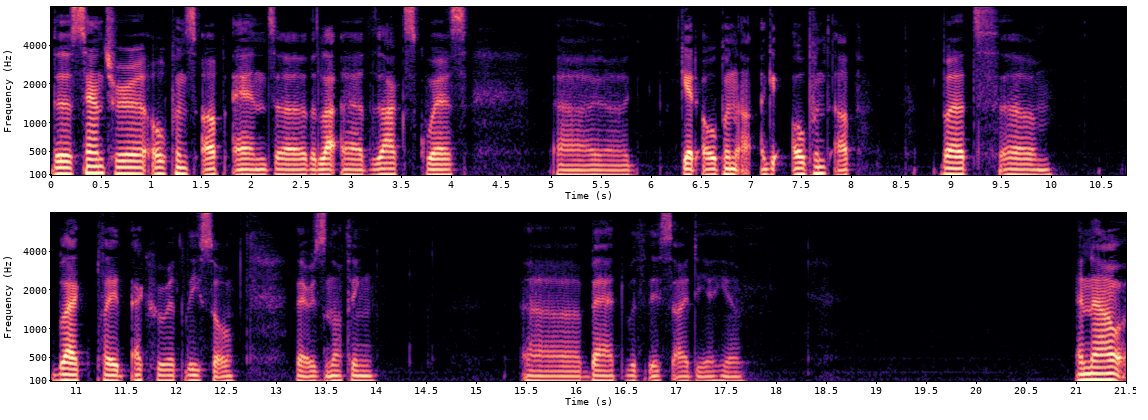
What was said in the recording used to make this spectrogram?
the center opens up and uh, the, uh, the dark squares uh, get open uh, get opened up, but um, black played accurately, so there is nothing uh, bad with this idea here. And now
